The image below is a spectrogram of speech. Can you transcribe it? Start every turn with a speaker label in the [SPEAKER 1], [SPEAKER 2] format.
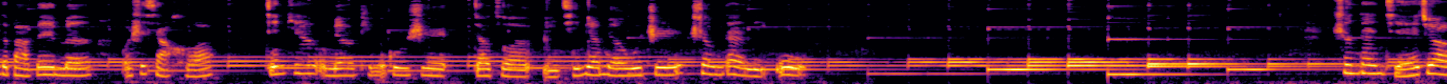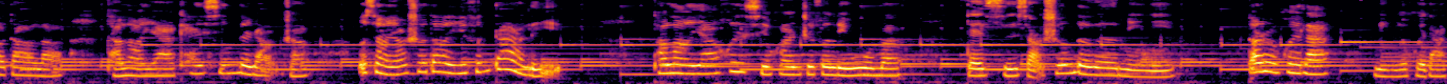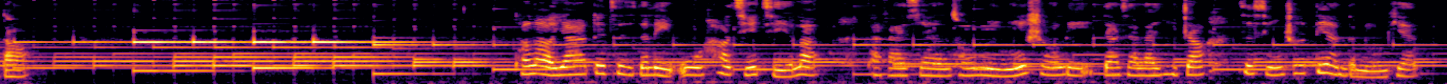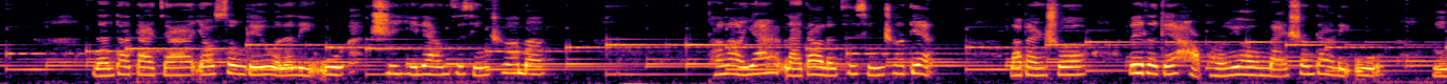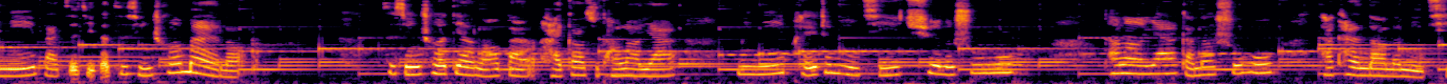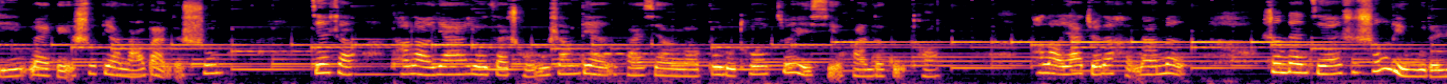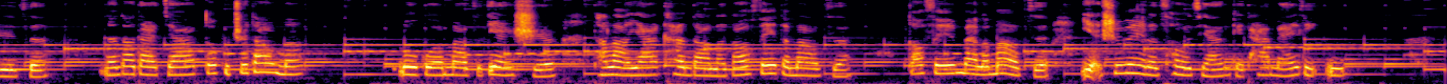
[SPEAKER 1] 爱的宝贝们，我是小何。今天我们要听的故事叫做《米奇妙妙屋之圣诞礼物》。圣诞节就要到了，唐老鸭开心地嚷着：“我想要收到一份大礼。”唐老鸭会喜欢这份礼物吗？戴斯小声地问米妮。“当然会啦。”米妮回答道。唐老鸭对自己的礼物好奇极了，他发现从米妮手里掉下来一张自行车店的名片。难道大家要送给我的礼物是一辆自行车吗？唐老鸭来到了自行车店，老板说，为了给好朋友买圣诞礼物，米妮把自己的自行车卖了。自行车店老板还告诉唐老鸭，米妮陪着米奇去了书屋。唐老鸭赶到书屋，他看到了米奇卖给书店老板的书。接着，唐老鸭又在宠物商店发现了布鲁托最喜欢的骨头。唐老鸭觉得很纳闷：圣诞节是收礼物的日子，难道大家都不知道吗？路过帽子店时，唐老鸭看到了高飞的帽子。高飞卖了帽子，也是为了凑钱给他买礼物。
